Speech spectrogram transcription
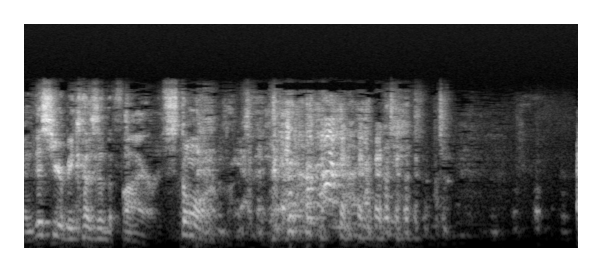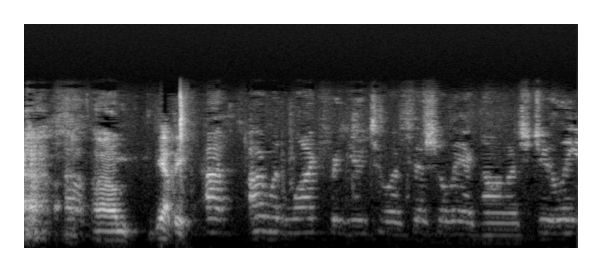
And this year because of the fire, storm. Um, Yeah, B. I, I would like for you to officially acknowledge Julie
